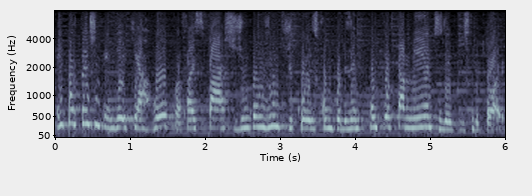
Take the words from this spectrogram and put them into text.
É importante entender que a roupa faz parte de um conjunto de coisas, como por exemplo comportamentos dentro do escritório.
